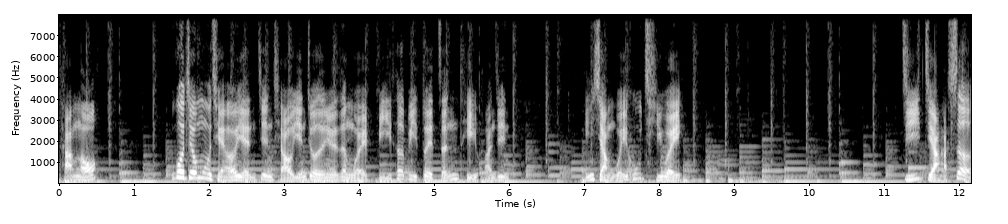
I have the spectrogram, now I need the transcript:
汤哦。不过就目前而言，剑桥研究人员认为，比特币对整体环境影响微乎其微。即假设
